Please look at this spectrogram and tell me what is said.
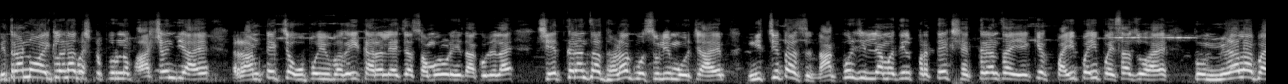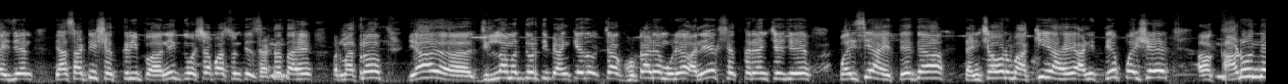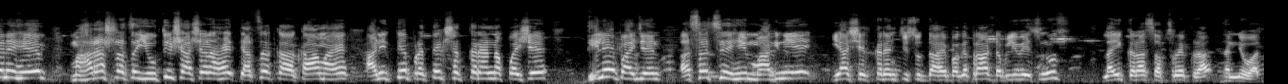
मित्रांनो ऐकलं ना कष्टपूर्ण भाषण जे आहे रामटेकच्या उपविभागीय कार्यालयाच्या समोरून हे दाखवलेलं आहे. शेतकऱ्यांचा धडक वसुली मोर्चा आहे. निश्चितच नागपूर जिल्ह्यामधील प्रत्येक शेतकऱ्यांचा एक एक पायी पायी पैसा जो आहे तो मिळाला पाहिजे. त्यासाठी शेतकरी अनेक वर्षापासून ते झटत आहे. पण मात्र या जिल्हा मध्यवर्ती बँकेच्या घोटाळ्यामुळे अनेक शेतकऱ्यांचे जे पैसे आहेत ते त्या त्यांच्यावर बाकी आहे आणि ते पैसे काढून देणे हे महाराष्ट्राचं युती शासन आहे. त्याचं का काम आहे आणि ते प्रत्येक शेतकऱ्यांना पैसे दिले पाहिजे. असंच ही मागणी आहे. या शेतकऱ्यांची सुद्धा आहे. बघत राहा डब्ल्यू एच न्यूज लाईक करा सबस्क्राईब करा. धन्यवाद.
